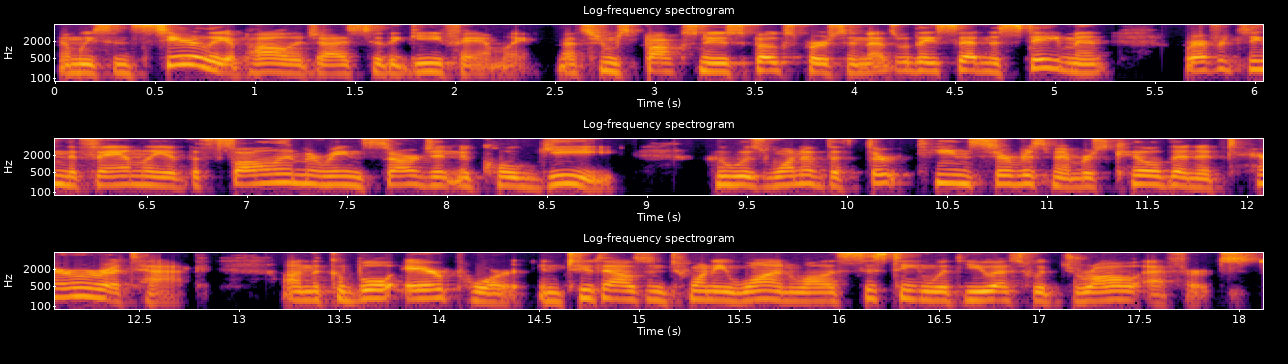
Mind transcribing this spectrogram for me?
and we sincerely apologize to the Gee family. That's from Fox News spokesperson. That's what they said in a statement referencing the family of the fallen Marine Sergeant Nicole Gee, who was one of the 13 service members killed in a terror attack on the Kabul airport in 2021 while assisting with U.S. withdrawal efforts.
